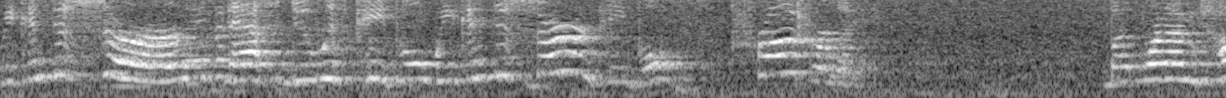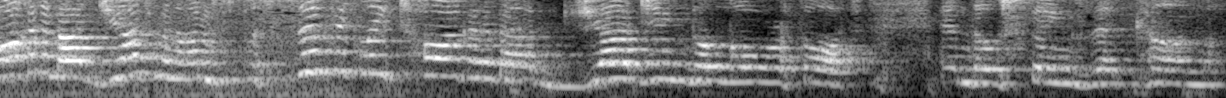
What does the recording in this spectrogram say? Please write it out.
we can discern, if it has to do with people, we can discern people properly. But when I'm talking about judgment, I'm specifically talking about judging the lower thoughts and those things that come,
